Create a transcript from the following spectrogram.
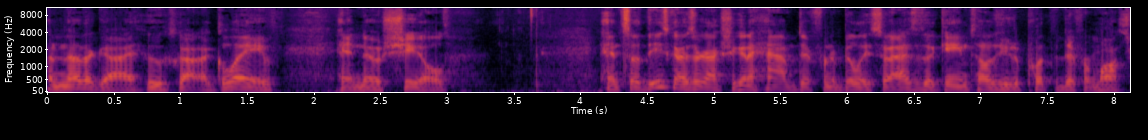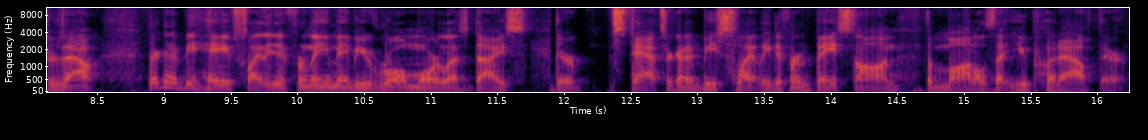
another guy who's got a glaive and no shield. And so these guys are actually going to have different abilities. So as the game tells you to put the different monsters out, they're going to behave slightly differently, maybe roll more or less dice. Their stats are going to be slightly different based on the models that you put out there.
